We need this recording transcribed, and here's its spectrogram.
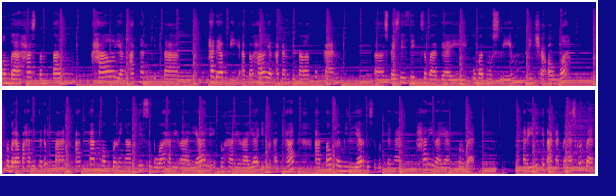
membahas tentang hal yang akan kita hadapi atau hal yang akan kita lakukan uh, spesifik sebagai umat muslim insya Allah beberapa hari ke depan akan memperingati sebuah hari raya yaitu Hari Raya Idul Adha atau familiar disebut dengan Hari Raya Kurban. Hari ini kita akan bahas kurban.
